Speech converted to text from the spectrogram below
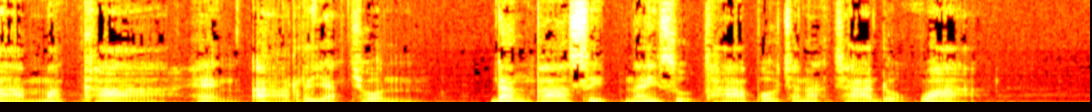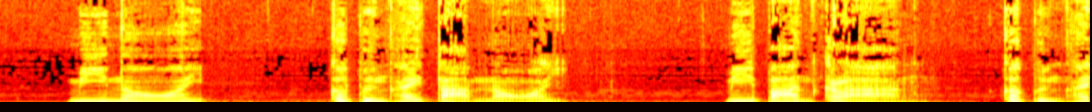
ตามมรรคาแห่งอารยชน ดังภาษิตในสุทาโภชนะชาดกว่า มีน้อย ก็พึงให้ตามน้อย มีปานกลาง ก็พึงให้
